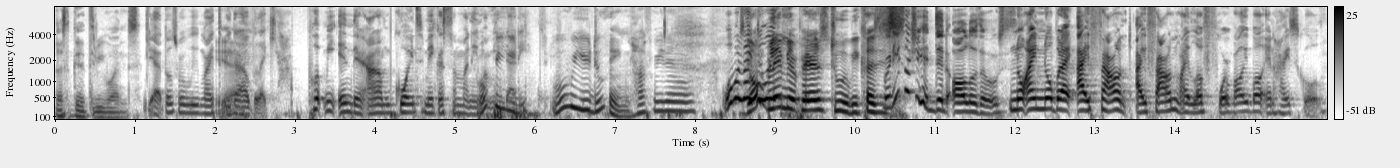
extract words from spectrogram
that's good. Three ones. Yeah, those were really my three that I'll be like, yeah, put me in there, and I'm going to make us some money, What were mommy, you? daddy. What were you doing? How come you didn't? What was I Don't doing? blame your parents too, because Bernice actually did all of those. No, I know, but I, I found I found my love for volleyball in high school.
